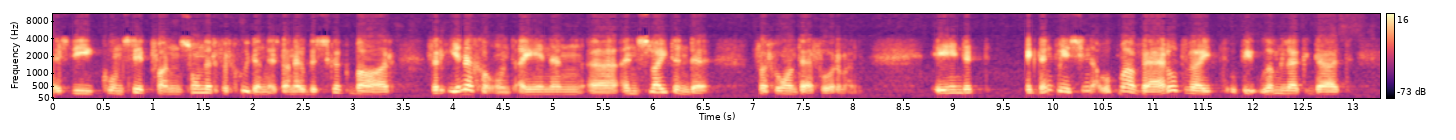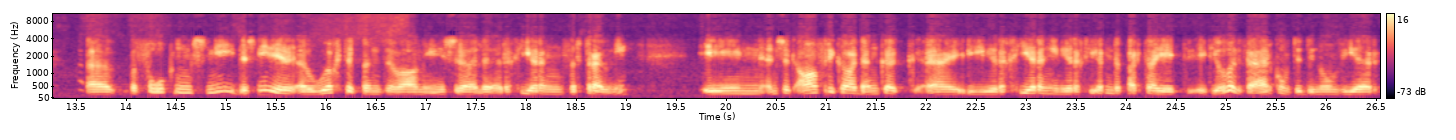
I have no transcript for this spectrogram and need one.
is die konsep van sonder vergoeding is dan nou beskikbaar vir enige onteiening uh insluitende vir grondhervorming. En dit ek dink mense sien ook maar wêreldwyd op die oomblik dat uh bevolkings nie dis nie 'n hoogtepunt waar mense hulle regering vertrou nie. En in Suid-Afrika dink ek uh die regering en die regerende party het het heelwat werk om te doen om weer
